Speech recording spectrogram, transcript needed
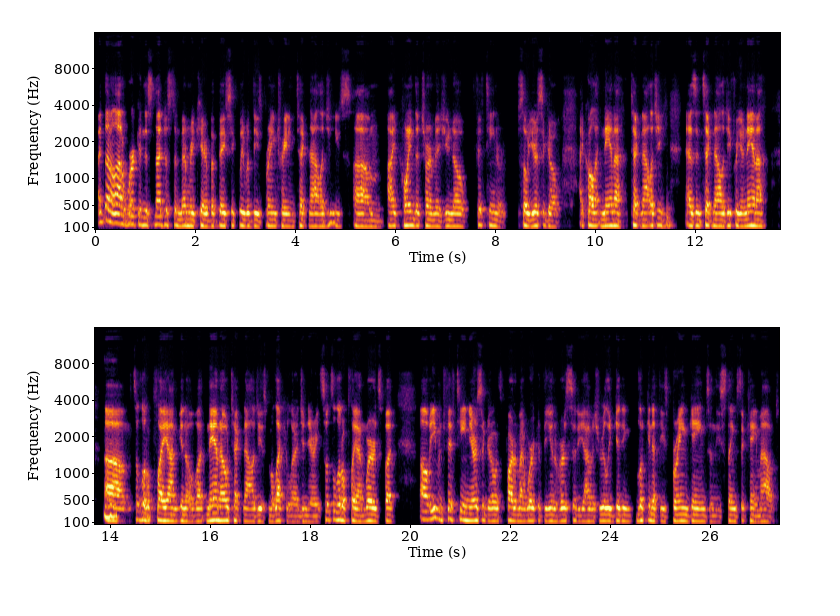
I've done a lot of work in this, not just in memory care, but basically with these brain training technologies. Um, I coined the term, as you know, 15 or so years ago. I call it nana technology, as in technology for your nana. Mhm. Um, it's a little play on, you know, what nanotechnology is molecular engineering. So it's a little play on words, but oh, even 15 years ago, as part of my work at the university, I was really getting looking at these brain games and these things that came out.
